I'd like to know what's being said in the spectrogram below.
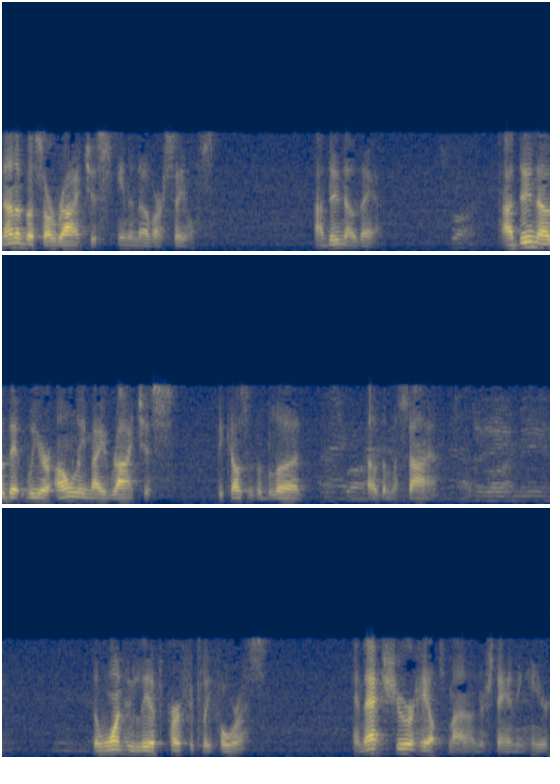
None of us are righteous in and of ourselves. I do know that. I do know that we are only made righteous because of the blood of the Messiah the one who lived perfectly for us. And that sure helps my understanding here.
